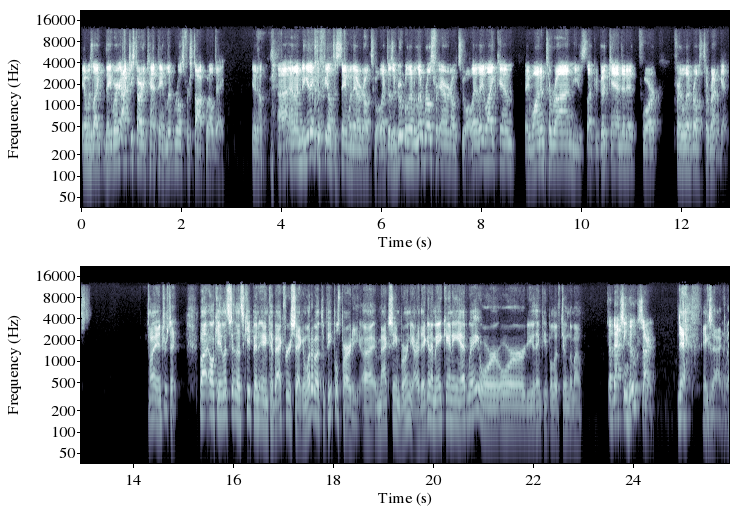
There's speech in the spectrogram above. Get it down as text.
It was like they were actually starting campaign Liberals for Stockwell Day. You know, uh, and I'm beginning to feel the same with Erin O'Toole. Like there's a group of liberals for Erin O'Toole. They, they like him. They want him to run. He's like a good candidate for for the Liberals to run against. Oh, interesting. But okay, let's let's keep in, in Quebec for a second. What about the People's Party, uh, Maxime Bernier? Are they going to make any headway, or or do you think people have tuned them out? Uh, Maxime who? Sorry. Yeah, exactly.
